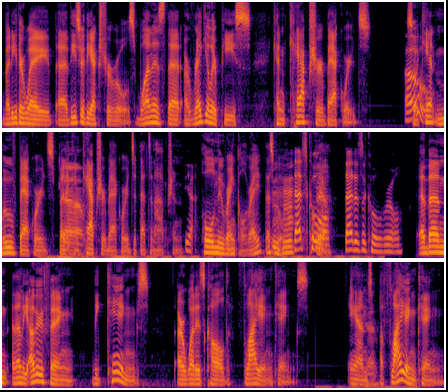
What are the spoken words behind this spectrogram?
But either way, uh, these are the extra rules. One is that a regular piece can capture backwards. So Oh. it can't move backwards, but it Oh. can capture backwards if that's an option. Yeah. Whole new wrinkle, right? That's cool. Mm-hmm. That's cool. Yeah. That is a cool rule. And then and then the other thing, the kings are what is called flying kings. And Okay. a flying king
